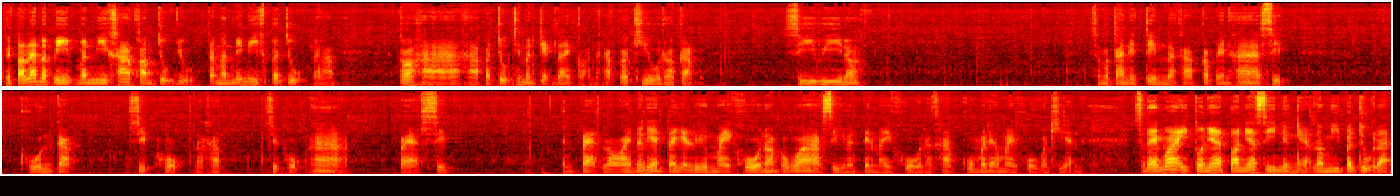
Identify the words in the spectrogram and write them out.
คือตอนแรกมันมีมันมีค่าความจุอยู่ แต่มันไม่มีประจุนะครับ ก็หาหาประจุที่มันเก็บได้ก่อนนะครับ ก็ Q เท่ากับ CV เนาะสมการในติมนะครับก็เป็น 50 คูณกับ 16 นะครับ 16 5 80 เป็น 800 นักเรียนแต่อย่าลืมไมโครเนาะเพราะว่า C มันเป็นไมโครนะครับครูไม่ได้เอาไมโครมาเขียน แสดงว่าอีตัวเนี้ยตอนเนี้ย C1 เนี่ยเรามีประจุแล้ว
